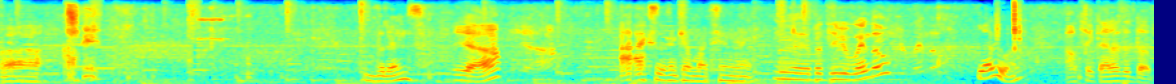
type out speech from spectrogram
Uh. Villains. Yeah. I accidentally killed my teammate. Yeah, but did you win though? Yeah, we won. I'll take that as a dub.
